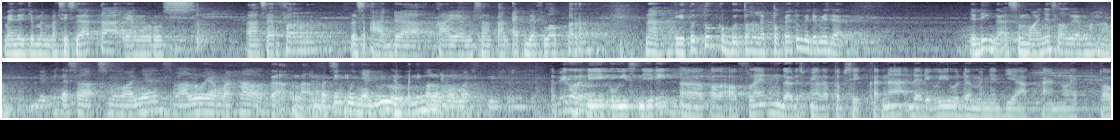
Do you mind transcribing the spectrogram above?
manajemen basis data yang ngurus uh, server, terus ada kayak misalkan app developer. Nah, itu tuh kebutuhan laptopnya itu beda-beda. Jadi nggak semuanya selalu yang mahal. Jadi nggak sel- semuanya selalu yang mahal. Nggak- nggak yang penting punya dulu Yang penting kalau punya. mau masuk itu. Tapi kalau di UI sendiri, eh, kalau offline nggak harus punya laptop sih, karena dari UI udah menyediakan laptop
